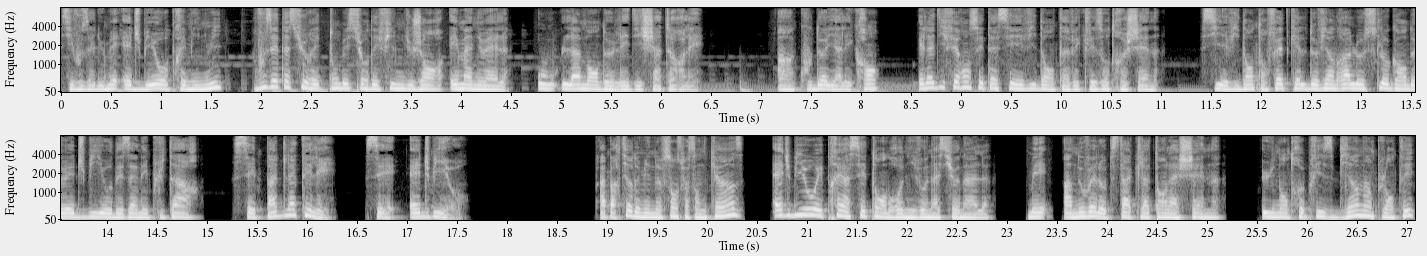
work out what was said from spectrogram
Si vous allumez HBO après minuit, vous êtes assuré de tomber sur des films du genre Emmanuel ou L'amant de Lady Chatterley. Un coup d'œil à l'écran, et la différence est assez évidente avec les autres chaînes. Si évidente en fait qu'elle deviendra le slogan de HBO des années plus tard. C'est pas de la télé, c'est HBO. À partir de 1975, HBO est prêt à s'étendre au niveau national. Mais un nouvel obstacle attend la chaîne, une entreprise bien implantée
